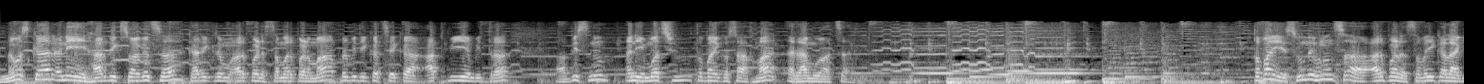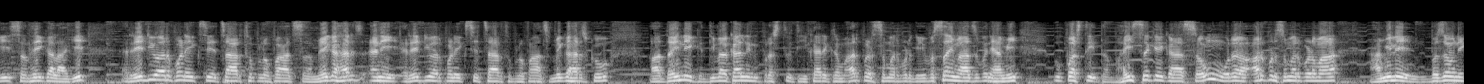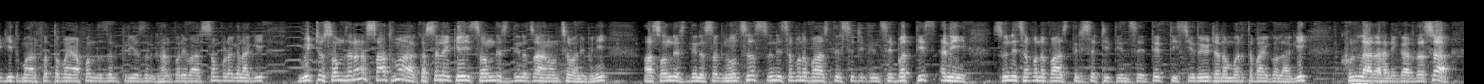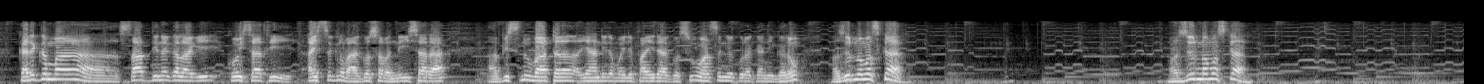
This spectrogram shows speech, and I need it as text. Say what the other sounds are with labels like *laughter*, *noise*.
नमस्कार अनि हार्दिक स्वागत छ। कार्यक्रम अर्पण समर्पणमा प्रविधि कक्षका आत्मीय मित्र विष्णु अनि म छु तपाईँको साथमा रामु आचार्य। तपाईँ सुन्दै हुनुहुन्छ अर्पण सबैका लागि सधैँका लागि। रेडियो अर्पण एक सय चार थुप्लो पाँच मेगाहर्ज अनि रेडियो अर्पण एक सय चार थुप्लो पाँच मेगाहर्जको दैनिक दिवाकालीन प्रस्तुति कार्यक्रम अर्पण समर्पणको व्यवसायमा आज पनि हामी उपस्थित भइसकेका छौँ र अर्पण समर्पणमा हामीले बजाउने गीत मार्फत तपाईँ आफन्तजन प्रियजन घर परिवार सम्पूर्णका लागि मिठो सम्झना साथमा कसैलाई केही सन्देश दिन चाहनुहुन्छ भने पनि सन्देश दिन सक्नुहुन्छ। शून्य छपन्न पाँच त्रिसठी तिन सय बत्तिस अनि शून्य छपन्न पाँच त्रिसठी तिन सय तेत्तिस यो दुईवटा नम्बर तपाईँको लागि खुल्ला रहने गर्दछ। कार्यक्रममा साथ दिनका लागि कोही साथी आइसक्नु भएको छ भन्ने इसारा विष्णुबाट यहाँनिर मैले पाइरहेको छु। उहाँसँग कुराकानी गरौँ। हजुर नमस्कार। हजुर नमस्कार।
